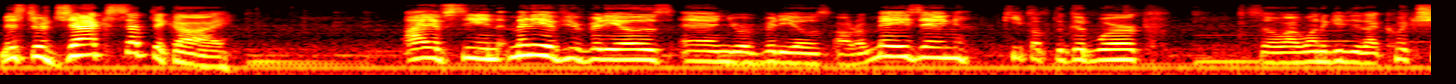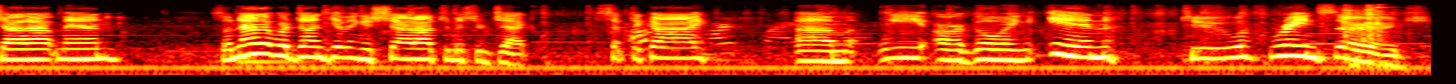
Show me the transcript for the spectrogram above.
Mr. Jacksepticeye. I have seen many of your videos, and your videos are amazing. Keep up the good work. So I want to give you that quick shout out, man. So now that we're done giving a shout out to Mr. Jacksepticeye, um, we are going in to Brain Surge.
